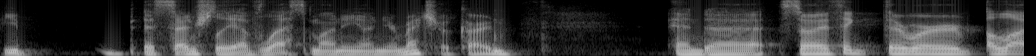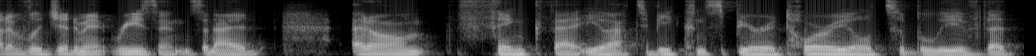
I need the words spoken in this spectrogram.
you essentially have less money on your MetroCard. And uh, so I think there were a lot of legitimate reasons, and I I don't think that you have to be conspiratorial to believe that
